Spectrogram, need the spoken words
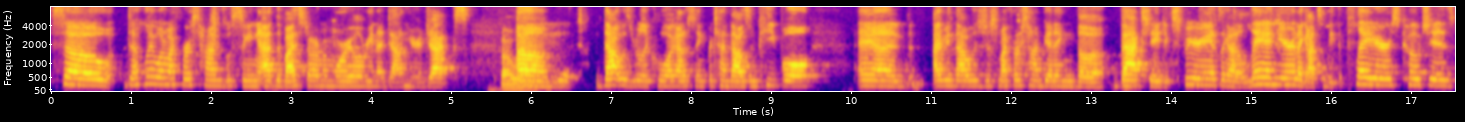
So, definitely one of my first times was singing at the VyStar Memorial Arena down here in Jax. Oh, wow. Um, that was really cool. I got to sing for 10,000 people. And I mean, that was just my first time getting the backstage experience. I got a lanyard, I got to meet the players, coaches,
